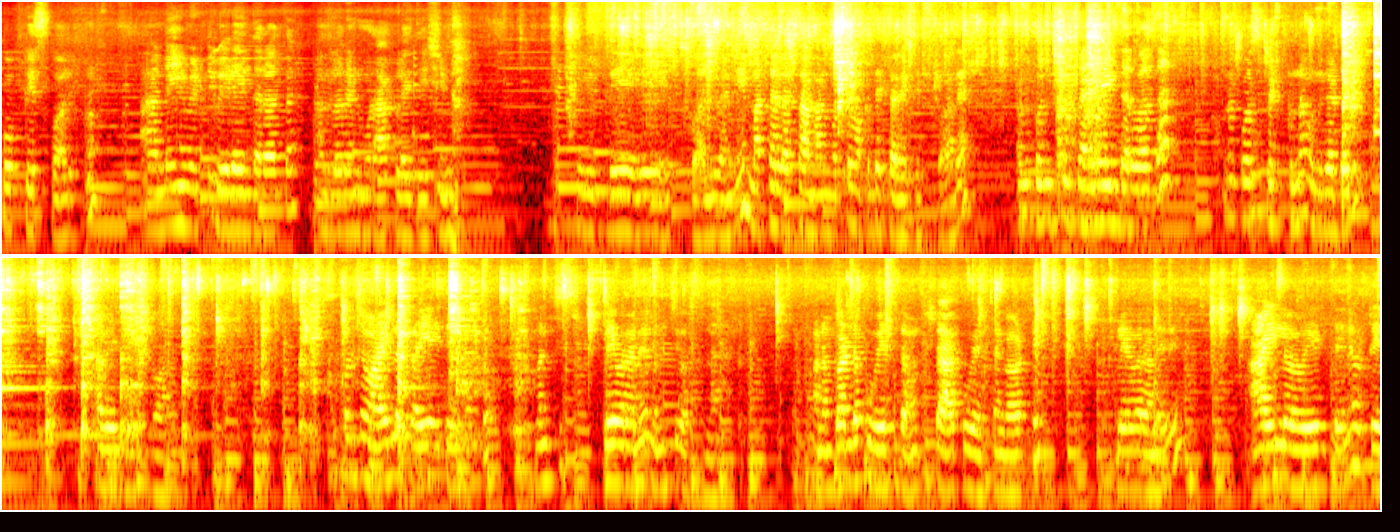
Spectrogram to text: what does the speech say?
పప్పు వేసుకోవాలి ఇప్పుడు. ఆ నెయ్యి పెట్టి వేడైన తర్వాత అందులో రెండు మూడు ఆకులు అయితే వేసిండు. ఇప్పుడే వేసుకోవాలి ఇవన్నీ. మసాలా సామాన్ మొత్తం ఒకటేసారి వేసేసుకోవాలి అవి కొంచెం ఫ్రై అయిన తర్వాత మనం కోసి పెట్టుకున్న ఉల్లిగడ్డలు అవి వేసుకోవాలి. కొంచెం ఆయిల్లో ఫ్రై అయితే ఏంటంటే మంచి ఫ్లేవర్ అనేది మంచిగా వస్తుంది అన్నట్టు మనం బండపు వేస్తాం స్టార్కు వేస్తాం కాబట్టి ఫ్లేవర్ అనేది ఆయిల్లో వేగితేనే టే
